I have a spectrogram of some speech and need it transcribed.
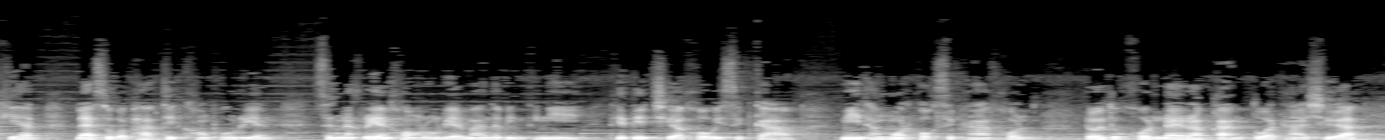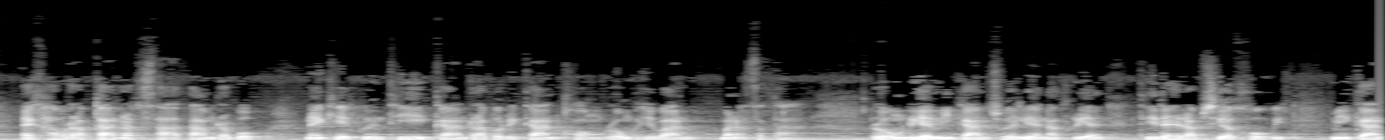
เครียดและสุขภาพจิตของผู้เรียน ซึ่งนักเรียนของโรงเรียนบ้านตะบิงติงีที่ติดเชื้อโควิด -19 มีทั้งหมด 65 คน โดยทุกคนได้รับการตรวจหาเชื้อ และเข้ารับการรักษาตามระบบ ในเขตพื้นที่การรับบริการของโรงพยาบาลมนัสตาโรงเรียนมีการช่วยเหลือนักเรียนที่ได้รับเชื้อโควิด มีการ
